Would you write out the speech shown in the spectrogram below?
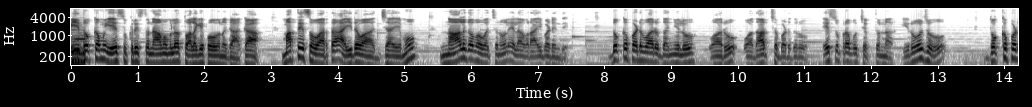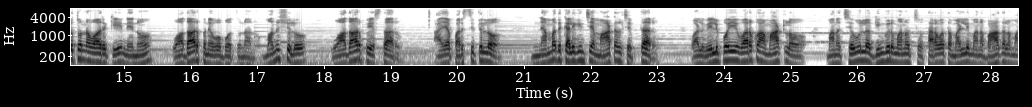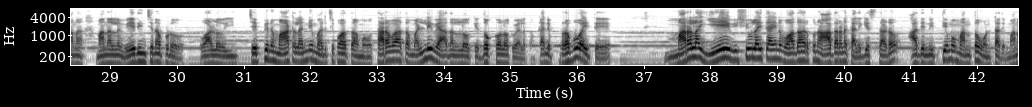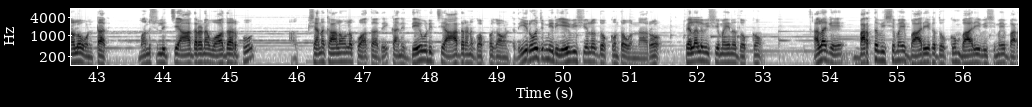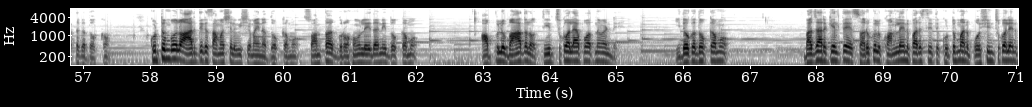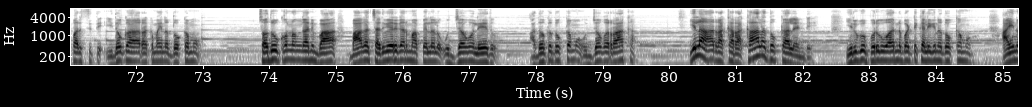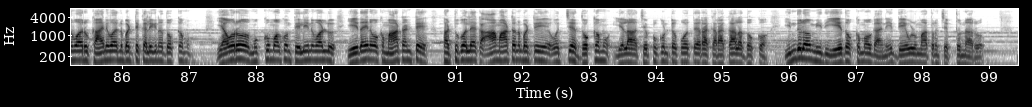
మీ దుఃఖము యేసుక్రీస్తు నామములో తొలగిపోవునుగాక మత్తేసు వార్త ఐదవ అధ్యాయము నాలుగవ వచనంలో ఇలా వ్రాయబడింది. దుఃఖపడి వారు ధన్యులు వారు ఓదార్చబడుదురు. యేసుప్రభు చెప్తున్నారు. ఈరోజు దుఃఖపడుతున్న వారికి నేను ఓదార్పునివ్వబోతున్నాను. మనుషులు ఓదార్పు ఇస్తారు. ఆయా పరిస్థితుల్లో నెమ్మది కలిగించే మాటలు చెప్తారు. వాళ్ళు వెళ్ళిపోయే వరకు ఆ మాటలో మన చెవుల్లో గింగురు మనొచ్చు తర్వాత మళ్ళీ మన బాధలు మన మనల్ని వేధించినప్పుడు వాళ్ళు చెప్పిన మాటలన్నీ మర్చిపోతాము తర్వాత మళ్ళీ వేదనలోకి దుఃఖంలోకి వెళతాం. కానీ ప్రభు అయితే మరల ఏ విషయంలో అయితే ఆయన ఓదార్పును ఆదరణ కలిగిస్తాడో అది నిత్యము మనతో ఉంటుంది మనలో ఉంటుంది. మనుషులు ఇచ్చే ఆదరణ ఓదార్పు క్షణకాలంలో పోతుంది కానీ దేవుడిచ్చే ఆదరణ గొప్పగా ఉంటుంది. ఈరోజు మీరు ఏ విషయంలో దుఃఖంతో ఉన్నారో పిల్లల విషయమైన దుఃఖం అలాగే భర్త విషయమై భార్యకు దుఃఖం భార్య విషయమై భర్తకు దుఃఖం. కుటుంబంలో ఆర్థిక సమస్యల విషయమైన దుఃఖము సొంత గృహం లేదని దుఃఖము అప్పులు బాధలు తీర్చుకోలేకపోతున్నామండి. ఇదొక దుఃఖము. బజార్కి వెళ్తే సరుకులు కొనలేని పరిస్థితి కుటుంబాన్ని పోషించుకోలేని పరిస్థితి ఇదొక రకమైన దుఃఖము. చదువుకున్నాం కానీ బా బాగా చదివేరు కానీ మా పిల్లలు ఉద్యోగం లేదు. అదొక దుఃఖము ఉద్యోగం రాక. ఇలా రకరకాల దుఃఖాలండి. ఇరుగు పొరుగు వారిని బట్టి కలిగిన దుఃఖము అయిన వారు కాని వారిని బట్టి కలిగిన దుఃఖము. ఎవరో ముక్కు మొఖం తెలియని వాళ్ళు ఏదైనా ఒక మాట అంటే తట్టుకోలేక ఆ మాటను బట్టి వచ్చే దుఃఖము ఇలా చెప్పుకుంటూ పోతే రకరకాల దుఃఖం. ఇందులో మీది ఏ దుఃఖమో కానీ దేవుడు మాత్రం చెప్తున్నారు.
